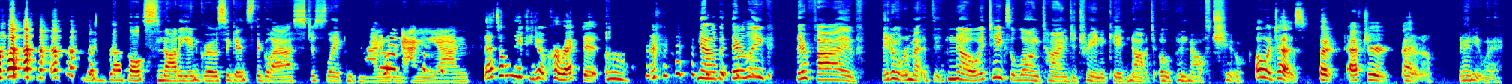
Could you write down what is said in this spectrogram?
up all snotty and gross against the glass, just like yang, yang, yang. That's only if you don't correct it. Yeah, but they're like they're five. They don't remember. No, it takes a long time to train a kid not to open mouth chew. Oh, it does, but after I don't know. Anyway,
